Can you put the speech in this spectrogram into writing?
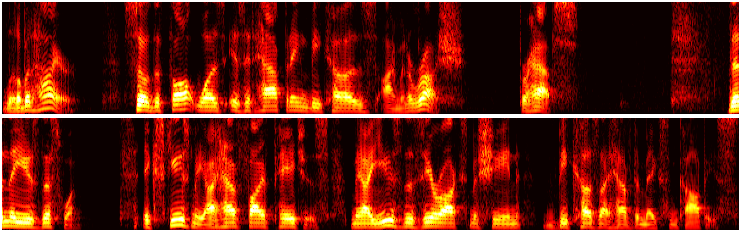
A little bit higher. So the thought was, is it happening because I'm in a rush? Perhaps. Then they use this one. Excuse me, I have five pages. May I use the Xerox machine because I have to make some copies?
